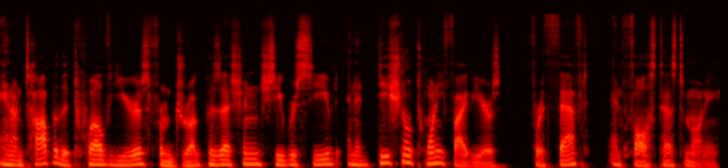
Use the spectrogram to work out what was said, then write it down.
And on top of the 12 years from drug possession, she received an additional 25 years for theft and false testimony.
